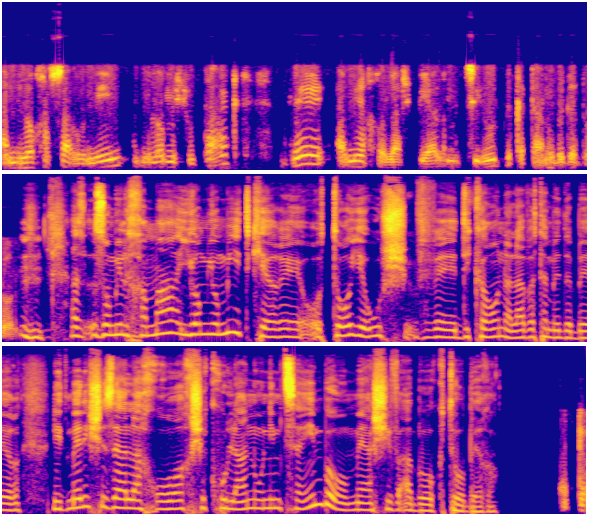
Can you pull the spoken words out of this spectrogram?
אני לא חסר אונים, אני לא משותק, ואני יכול להשפיע על המציאות בקטן ובגדול. אז זו מלחמה יומיומית, כי הרי אותו ייאוש ודיכאון עליו אתה מדבר, נדמה לי שזה הלך רוח שכולנו נמצאים בו מהשבעה באוקטובר. אתה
